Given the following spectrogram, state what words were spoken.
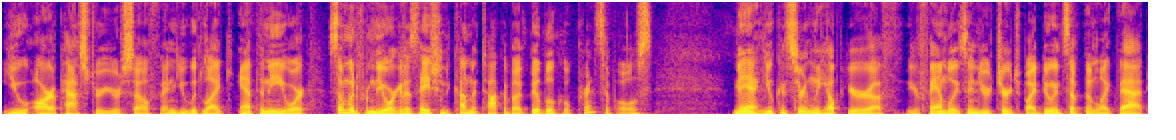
you are a pastor yourself and you would like Anthony or someone from the organization to come and talk about biblical principles, man, you can certainly help your uh, your families in your church by doing something like that.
